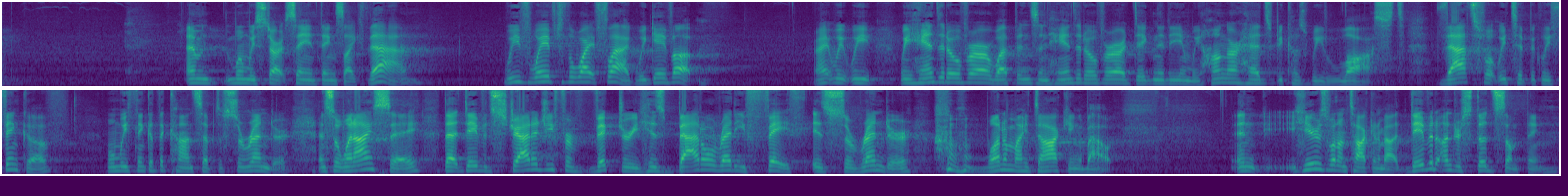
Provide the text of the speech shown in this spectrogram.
And when we start saying things like that, we've waved the white flag. We gave up. Right? We, we, we handed over our weapons and handed over our dignity, and we hung our heads because we lost. That's what we typically think of when we think of the concept of surrender. And so when I say that David's strategy for victory, his battle ready faith, is surrender, what am I talking about? And here's what I'm talking about David understood something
